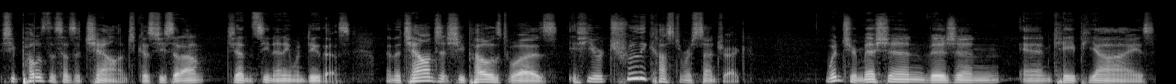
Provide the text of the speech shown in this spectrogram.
she posed this as a challenge because she said, I don't, she hadn't seen anyone do this. And the challenge that she posed was if you're truly customer centric, wouldn't your mission, vision, and KPIs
